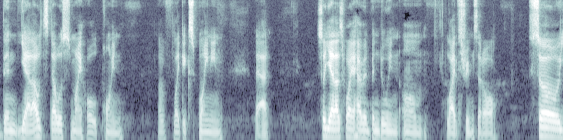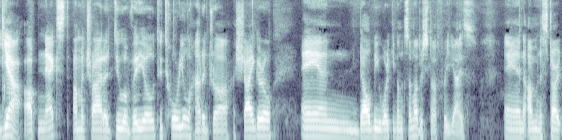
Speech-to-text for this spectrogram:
then yeah that was that was my whole point of like explaining that. So yeah that's why i haven't been doing um live streams at all. So yeah up next i'm gonna try to do a video tutorial how to draw a shy girl and i'll be working on some other stuff for you guys and I'm going to start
